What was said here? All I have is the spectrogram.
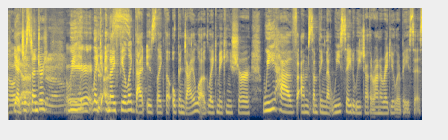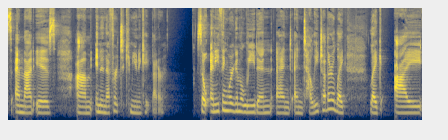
Oh, yeah, yeah. just under we We- like, and I feel like that is like the open dialogue, like making sure we have um, something that we say to each other on a regular basis, and that is um, in an effort to communicate better. So anything we're gonna lead in and and tell each other, like like I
